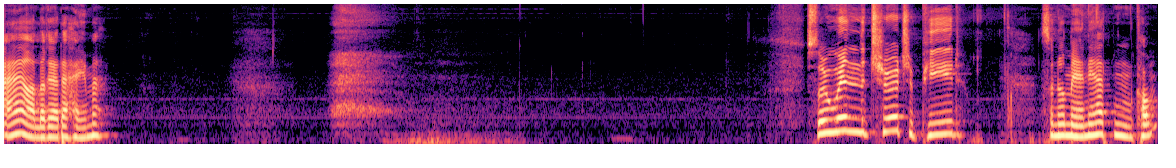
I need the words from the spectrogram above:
er allerede hjemme. So when the church appeared, Så når menigheten kom,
